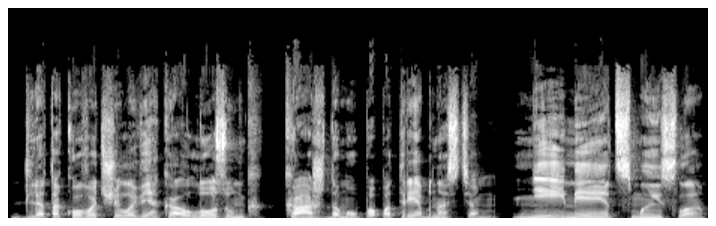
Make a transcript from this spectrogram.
Для такого человека лозунг «каждому по потребностям» не имеет смысла,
